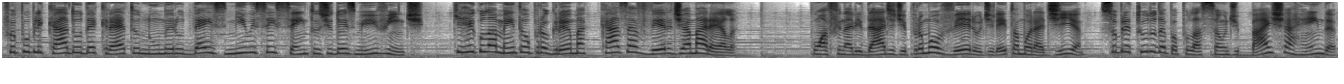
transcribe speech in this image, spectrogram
foi publicado o decreto número 10600 de 2020, que regulamenta o programa Casa Verde Amarela, com a finalidade de promover o direito à moradia, sobretudo da população de baixa renda,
